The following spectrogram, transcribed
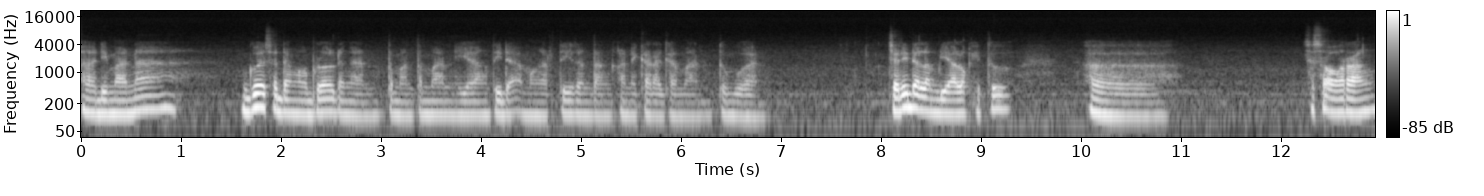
uh, di mana gue sedang ngobrol dengan teman-teman yang tidak mengerti tentang keanekaragaman tumbuhan. Jadi dalam dialog itu uh, seseorang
